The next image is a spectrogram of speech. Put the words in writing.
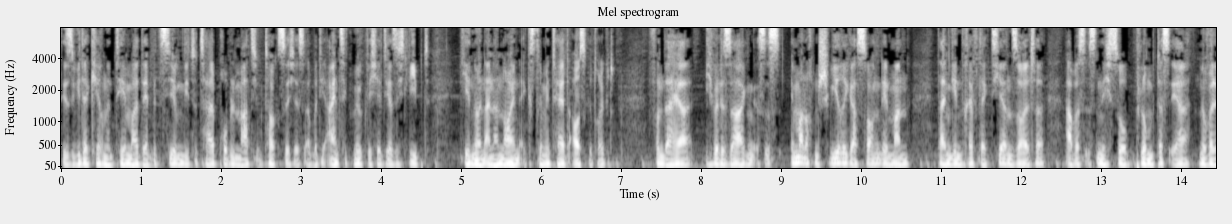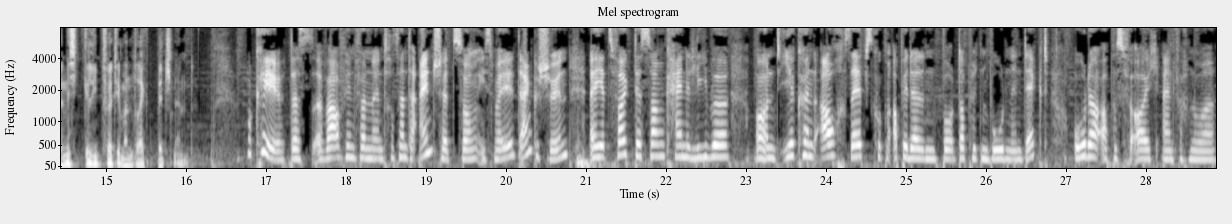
diese wiederkehrende Thema der Beziehung, die total problematisch und toxisch ist, aber die einzig mögliche, die er sich liebt, hier nur in einer neuen Extremität ausgedrückt. Von daher, ich würde sagen, es ist immer noch ein schwieriger Song, den man dahingehend reflektieren sollte, aber es ist nicht so plump, dass er, nur weil er nicht geliebt wird, jemand direkt Bitch nennt. Okay, das war auf jeden Fall eine interessante Einschätzung, Ismail. Dankeschön. Äh, jetzt folgt der Song Keine Liebe und ihr könnt auch selbst gucken, ob ihr da den bo doppelten Boden entdeckt oder ob es für euch einfach nur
